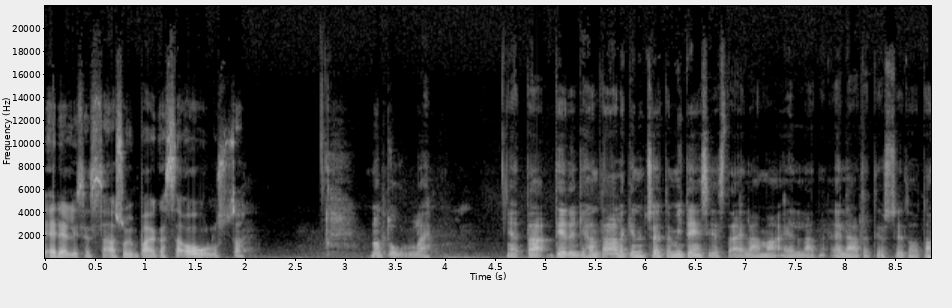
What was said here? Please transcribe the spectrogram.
edellisessä asuinpaikassa Oulussa? No tulee. Että tietenkinhän täälläkin nyt se, että miten siellä sitä elämää elät, elät että jos se tuota,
